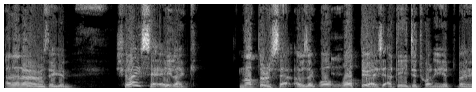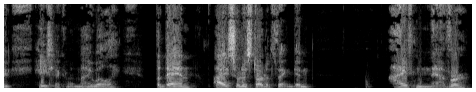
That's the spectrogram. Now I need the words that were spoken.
And then I remember thinking, should I say like not the receipt? I was like, well, Yeah. what do I say at the age of twenty eight? But like, he's looking at my willy. But then I sort of started thinking, I've never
